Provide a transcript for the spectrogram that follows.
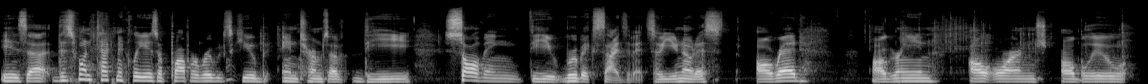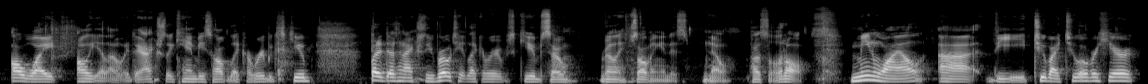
is uh, this one technically is a proper Rubik's Cube in terms of the solving the Rubik's sides of it. So you notice all red, all green, all orange, all blue, all white, all yellow. It actually can be solved like a Rubik's Cube, but it doesn't actually rotate like a Rubik's Cube, so really solving it is no puzzle at all. Meanwhile, uh, the 2x2 over here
